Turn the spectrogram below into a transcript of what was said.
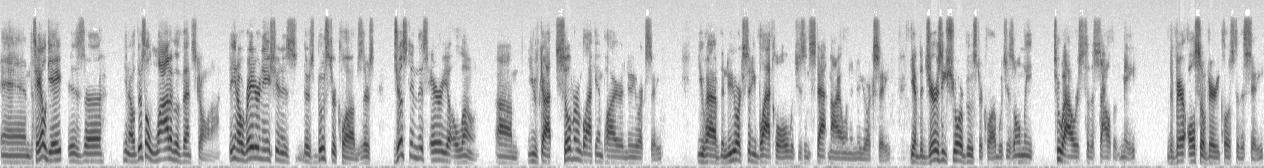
And tailgate is, uh, you know, there's a lot of events going on. You know, Raider Nation is there's booster clubs. There's just in this area alone. Um, you've got Silver and Black Empire in New York City. You have the New York City Black Hole, which is in Staten Island in New York City. You have the Jersey Shore Booster Club, which is only two hours to the south of me. They're very, also very close to the city.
